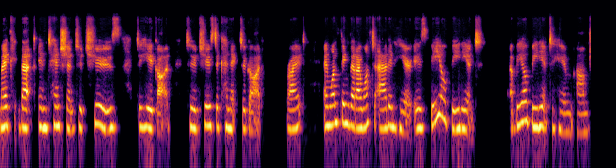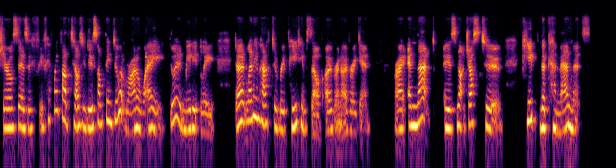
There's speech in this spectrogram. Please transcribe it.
Make that intention to choose to hear God, to choose to connect to God, right? And one thing that I want to add in here is be obedient. Uh, be obedient to Him. Um, Cheryl says, if, if Heavenly Father tells you to do something, do it right away. Do it immediately. Don't let Him have to repeat Himself over and over again, right? And that is not just to keep the commandments,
